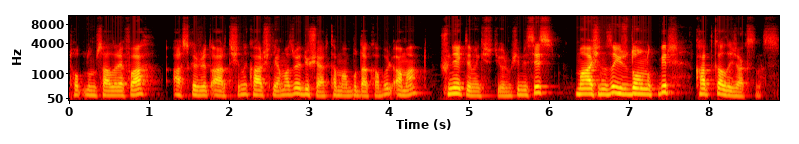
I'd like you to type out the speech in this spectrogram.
Toplumsal refah asgari ücret artışını karşılayamaz ve düşer. Tamam bu da kabul ama şunu eklemek istiyorum. Şimdi siz maaşınıza %10'luk bir katkı alacaksınız.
